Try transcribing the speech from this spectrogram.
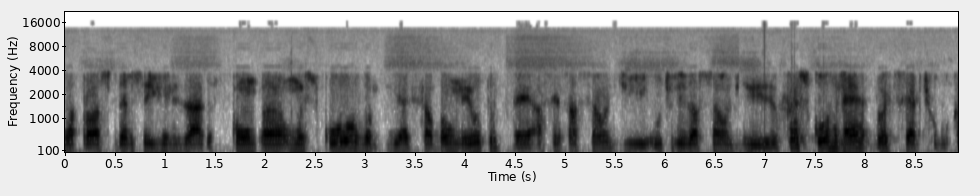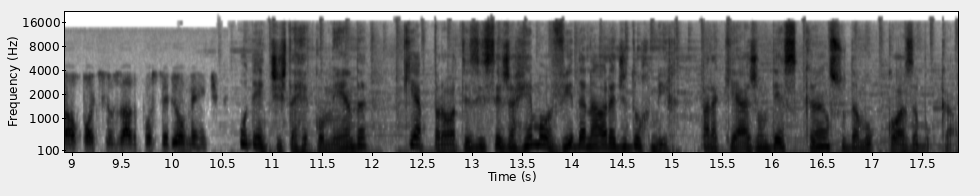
A prótese deve ser higienizada com uh, uma escova via sabão neutro. É, a sensação de utilização de frescor né, do antisséptico bucal pode ser usado posteriormente. O dentista recomenda que a prótese seja removida na hora de dormir, para que haja um descanso da mucosa bucal.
